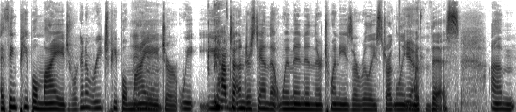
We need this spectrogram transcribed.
I think people my age, we're going to reach people my age, or we. You have to understand that women in their 20s are really struggling Yeah. with this. Um,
